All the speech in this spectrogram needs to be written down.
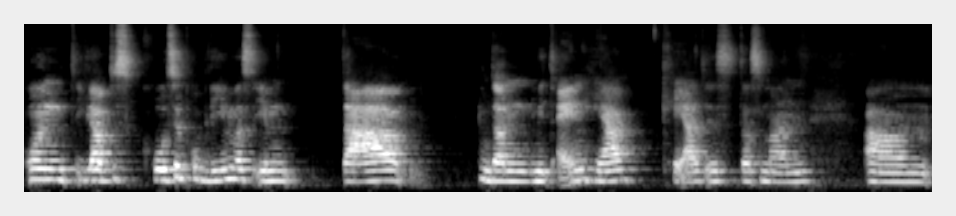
Und ich glaube, das große Problem, was eben da dann mit einherkehrt, ist, dass man ähm,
